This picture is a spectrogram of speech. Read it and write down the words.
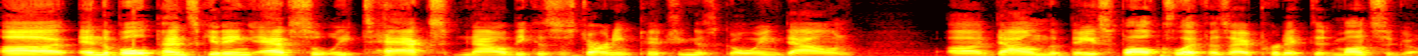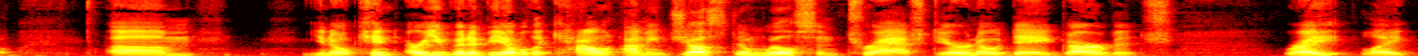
Uh, and the bullpen's getting absolutely taxed now because the starting pitching is going down uh, down the baseball cliff, as I predicted months ago. Um, you know, can, are you going to be able to count? I mean, Justin Wilson, trash. Darren O'Day, garbage, right? Like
